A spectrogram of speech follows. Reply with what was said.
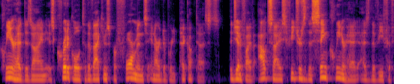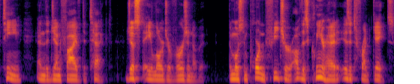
Cleaner head design is critical to the vacuum's performance in our debris pickup tests. The Gen 5 Outsize features the same cleaner head as the V15 and the Gen 5 Detect, just a larger version of it. The most important feature of this cleaner head is its front gates.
